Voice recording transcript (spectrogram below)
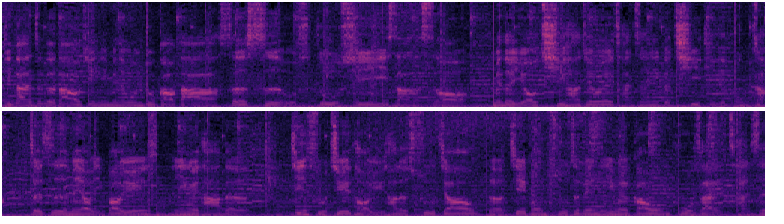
一旦这个打火机里面的温度高达摄氏五十度 C 以上的时候，里面的油气它就会产生一个气体的膨胀。这次没有引爆原因是因为它的金属接头与它的塑胶的接缝处这边因为高温曝晒产生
